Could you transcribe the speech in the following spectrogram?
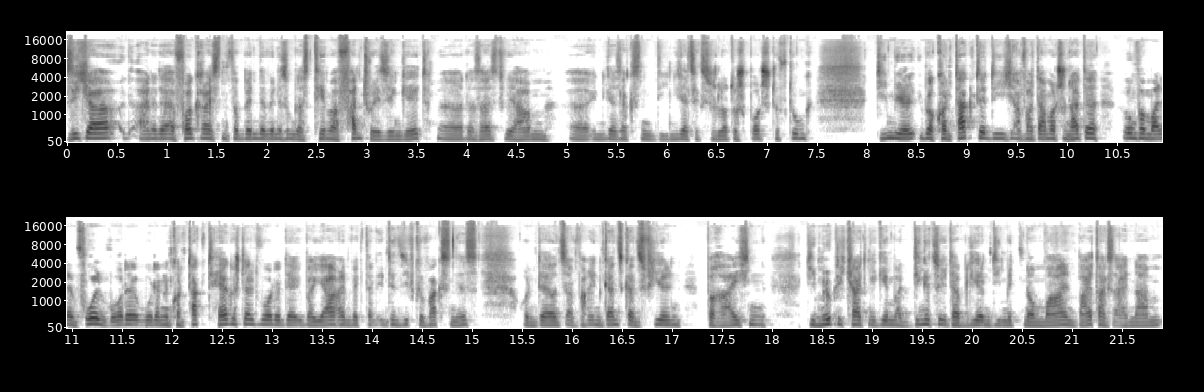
sicher einer der erfolgreichsten Verbände, wenn es um das Thema Fundraising geht. Äh, das heißt, wir haben äh, in Niedersachsen die Niedersächsische Lotto Sportstiftung, die mir über Kontakte, die ich einfach damals schon hatte, irgendwann mal empfohlen wurde, wo dann ein Kontakt hergestellt wurde, der über Jahre hinweg dann intensiv gewachsen ist und der uns einfach in ganz, ganz vielen Bereichen die Möglichkeiten gegeben hat, Dinge zu etablieren, die mit normalen Beitragseinnahmen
